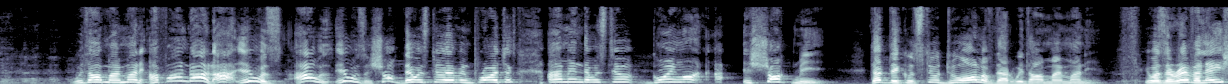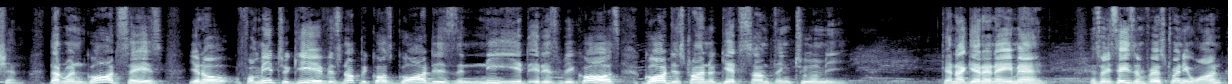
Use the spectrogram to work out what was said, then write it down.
Without my money, I found out. I, it was, I was, it was a shock. They were still having projects. I mean, they were still going on. It shocked me that they could still do all of that without my money. It was a revelation that when God says, you know, for me to give, it's not because God is in need, it is because God is trying to get something to me. Can I get an amen? And so he says in verse 21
